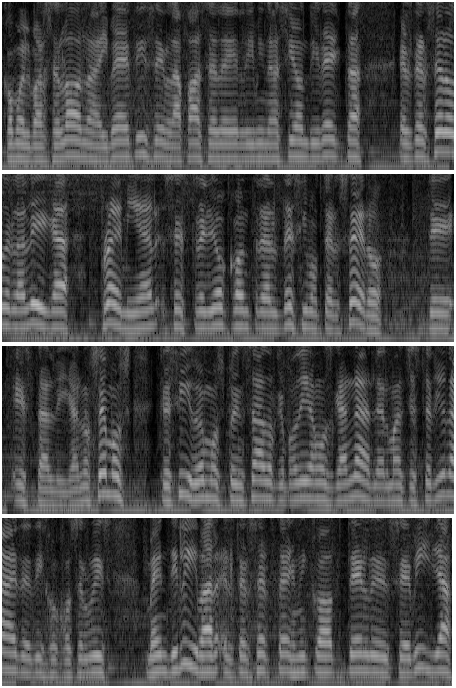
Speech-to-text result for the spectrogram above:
como el Barcelona y Betis en la fase de eliminación directa. El tercero de la liga, Premier, se estrelló contra el décimo tercero de esta liga. Nos hemos crecido, hemos pensado que podíamos ganarle al Manchester United, dijo José Luis Mendilíbar, el tercer técnico del Sevilla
